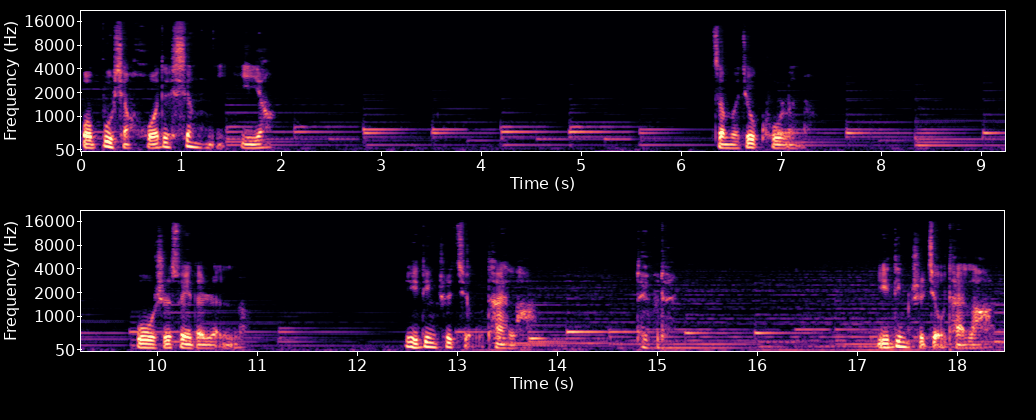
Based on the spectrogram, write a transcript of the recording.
我不想活得像你一样，怎么就哭了呢？五十岁的人了，一定是酒太辣，对不对？一定是酒太辣了。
